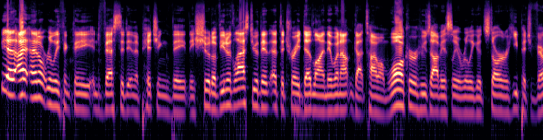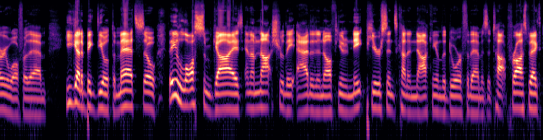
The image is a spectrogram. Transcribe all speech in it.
Yeah, I, I don't really think they invested in the pitching they, they should have. You know, last year they, at the trade deadline, they went out and got Taijuan Walker, who's obviously a really good starter. He pitched very well for them. He got a big deal with the Mets, so they lost some guys, and I'm not sure they added enough. You know, Nate Pearson's kind of knocking on the door for them as a top prospect,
